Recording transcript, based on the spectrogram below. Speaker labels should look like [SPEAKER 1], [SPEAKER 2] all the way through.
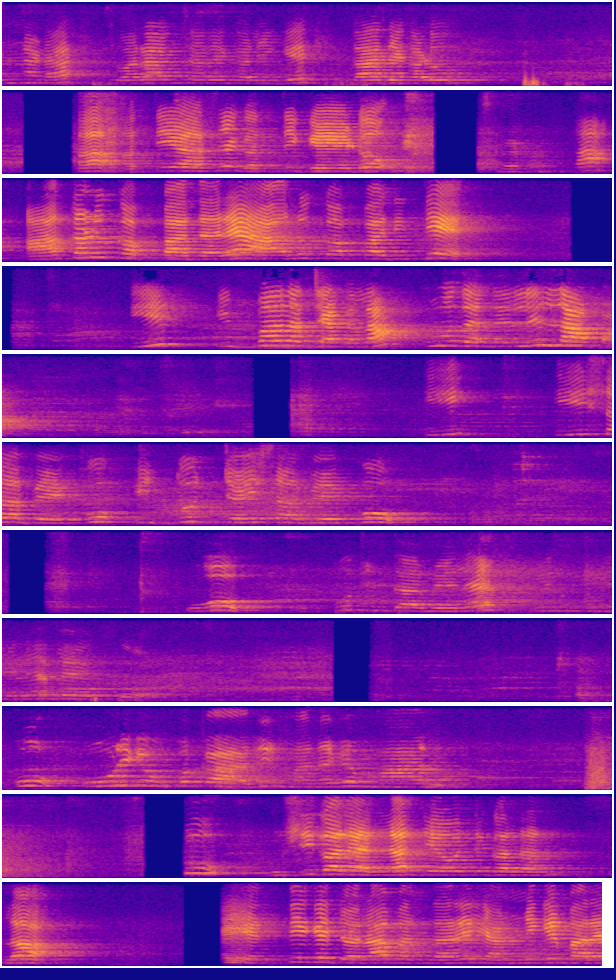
[SPEAKER 1] ಕನ್ನಡ ಸ್ವರಾಕ್ಷರಗಳಿಗೆ ಗಾದೆಗಳು. ಆ ಅತಿಯಾಸೆ ಗತ್ತಿಗೆ. ಋಷಿಗಳೆಲ್ಲ ದೇವತೆಗಳಲ್ಲ. ಎತ್ತಿಗೆ ಜ್ವರ ಬಂದರೆ ಎಮ್ಮಿಗೆ ಬರ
